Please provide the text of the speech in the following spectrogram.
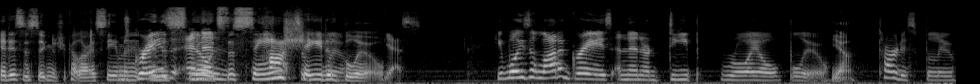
It is a signature color. I see him in, in Grays this, and no, it's the same shade of blue. Yes. He well, he's a lot of grays and then a deep royal blue. Yeah. TARDIS blue.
